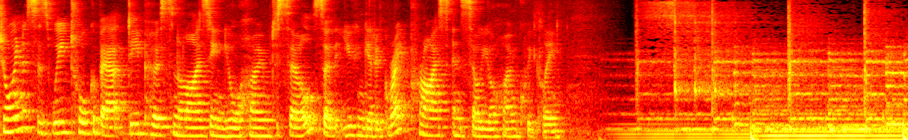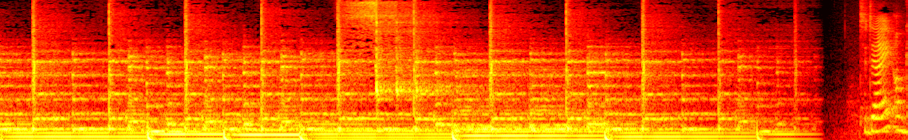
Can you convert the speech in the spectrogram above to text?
Join us as we talk about depersonalising your home to sell so that you can get a great price and sell your home quickly.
